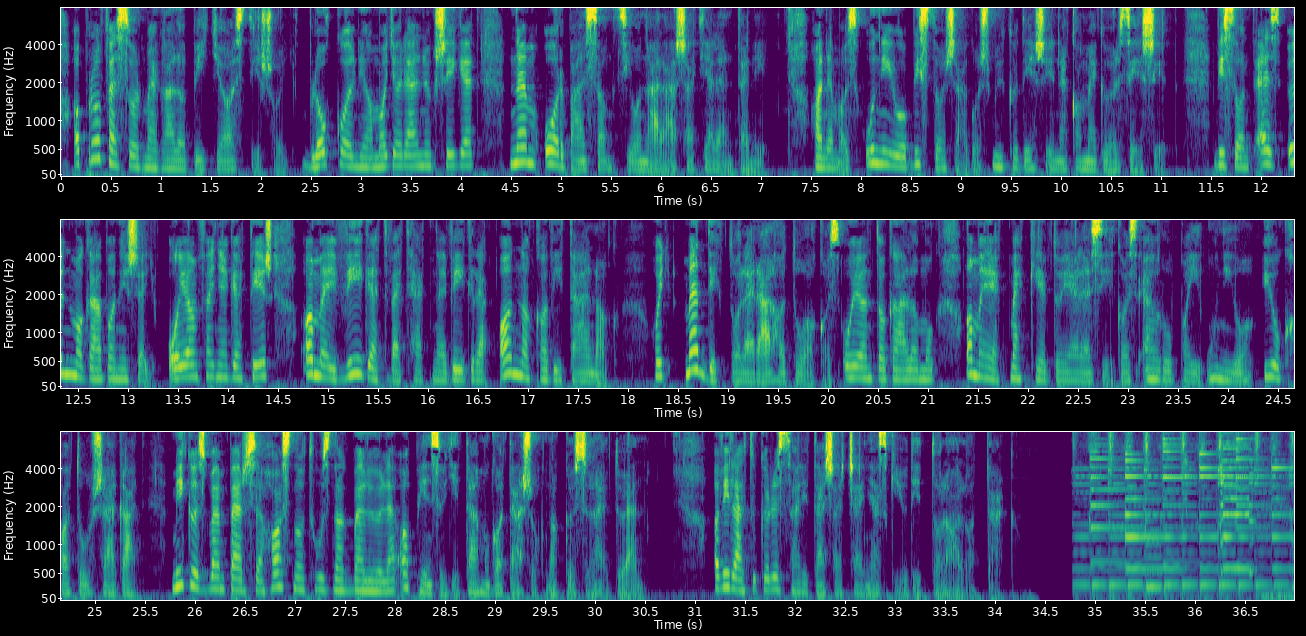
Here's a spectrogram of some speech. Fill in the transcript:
A professzor megállapítja azt is, hogy blokkolni a magyar elnökséget nem Orbán szankcionálását jelenteni, hanem az unió biztonságos működésének a megőrzését. Viszont ez önmagában is egy olyan fenyegetés, amely véget vethetne végre annak a vitának, hogy meddig tolerálhatóak az olyan tagállamok, amelyek megkérdőjelezik az Európai Unió joghatóságát, miközben persze hasznot húznak belőle a pénzügyi támogatásoknak köszönhetően. A világtükör összeállítását Csányászki Judittól hallották.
